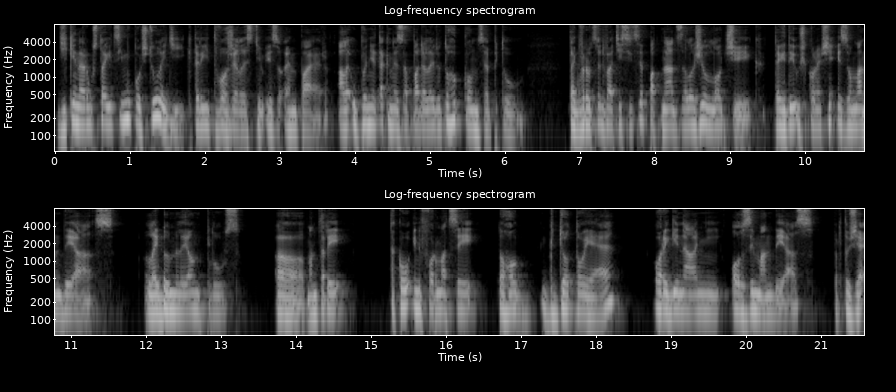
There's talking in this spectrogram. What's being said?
díky narůstajícímu počtu lidí, který tvořili s tím ISO Empire, ale úplně tak nezapadali do toho konceptu, tak v roce 2015 založil Logic, tehdy už konečně Izomandias, label Million Plus. Uh, mám tady takovou informaci toho, kdo to je, originální Ozymandias, protože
